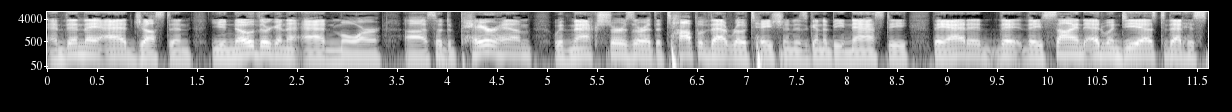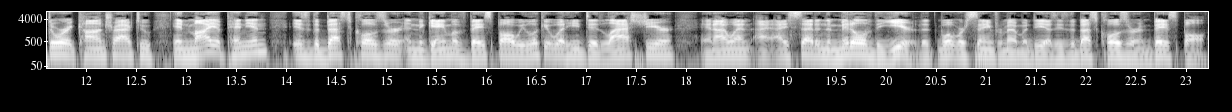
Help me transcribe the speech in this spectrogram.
and then they add Justin. You know they're going to add more. Uh, so to pair him with Max Scherzer at the top of that rotation is going to be nasty. They added, they, they signed Edwin Diaz to that historic contract, who, in my opinion, is the best closer in the game of baseball. We look at what he did last year, and I went, I, I said in the middle of the year that what we're seeing from Edwin Diaz, he's the best closer in baseball.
